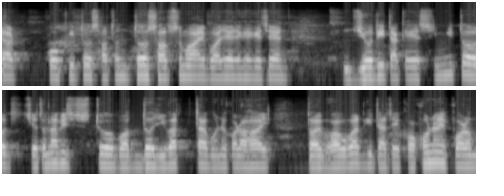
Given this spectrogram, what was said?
তার প্রকৃত স্বাতন্ত্র্য সবসময় বজায় রেখে গেছেন। যদি তাকে সীমিত চেতনাবিশিষ্ট বদ্ধ জীবাত্মা মনে করা হয়, তবে ভগবদ্গীতাতে কখনোই পরম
